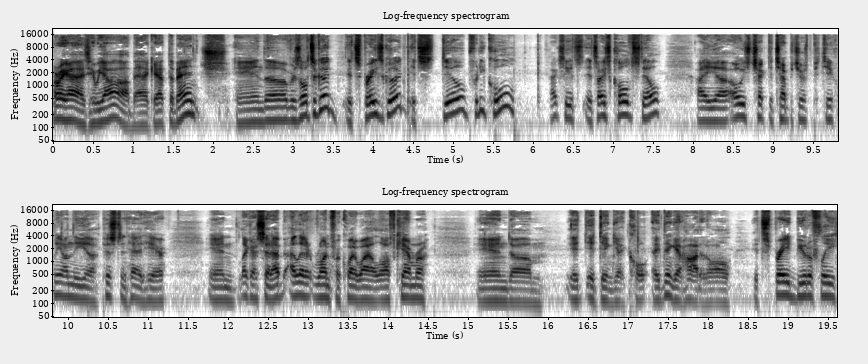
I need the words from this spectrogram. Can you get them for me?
All right, guys, here we are back at the bench, and the results are good. It sprays good. It's still pretty cool. Actually, it's it's ice cold still. I uh, always check the temperature, particularly on the uh, piston head here. And like I said, I, I, let it run for quite a while off camera, and um, it, it didn't get cold. It didn't get hot at all. It sprayed beautifully.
